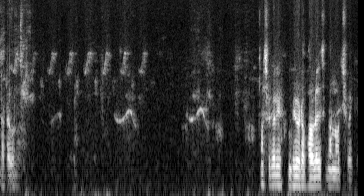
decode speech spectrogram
ডাটাগুলো আশা করি ভিডিওটা ভালো লেগেছে, ধন্যবাদ সবাইকে।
